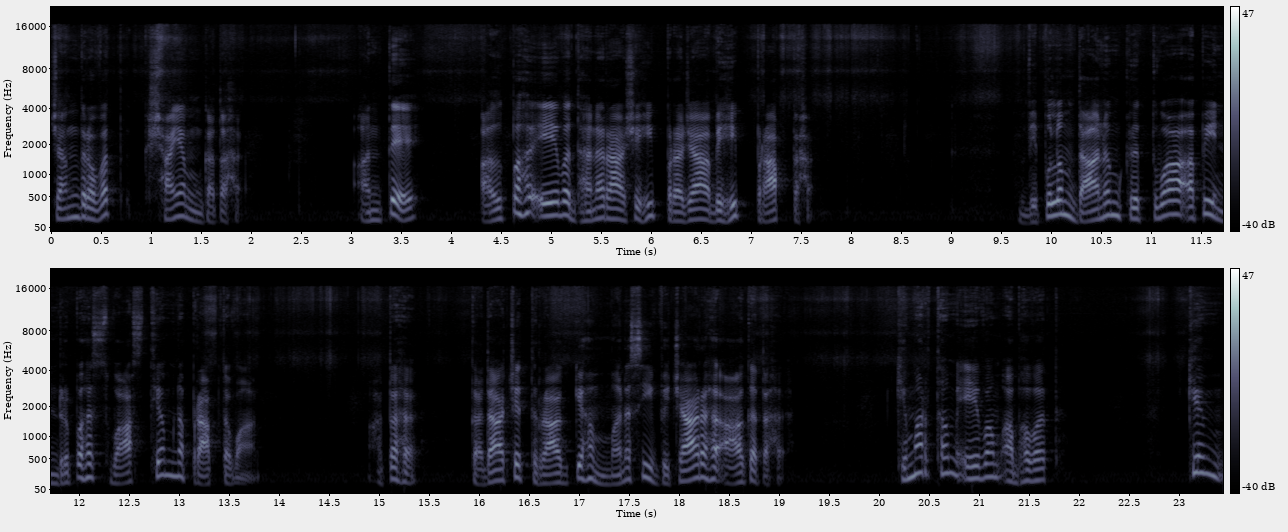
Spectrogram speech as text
चन्द्रवत् क्षयं गतः। अन्ते अल्पः एव धनराशिः प्रजाभिः प्राप्तः। विपुलं दानं कृत्वा अपि नृपः स्वास्थ्यं न प्राप्तवान्। अतः कदाचित् राज्ञः मनसि विचारः आगतः। किमर्थम् एवम् अभवत्? किं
